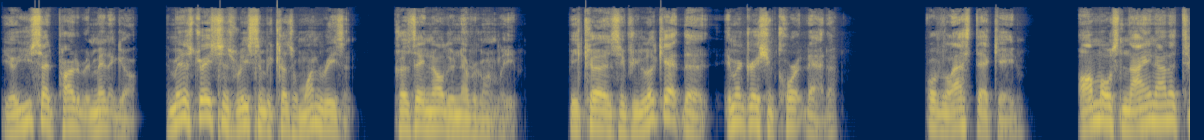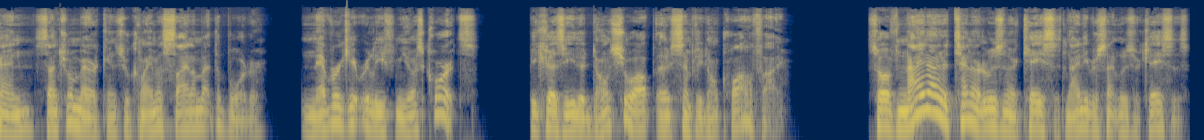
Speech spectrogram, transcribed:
You know, you said part of it a minute ago. The administration is releasing because of one reason because they know they're never going to leave. Because if you look at the immigration court data over the last decade, almost nine out of 10 Central Americans who claim asylum at the border never get relief from U.S. courts because they either don't show up or simply don't qualify. So if nine out of 10 are losing their cases, 90% lose their cases,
